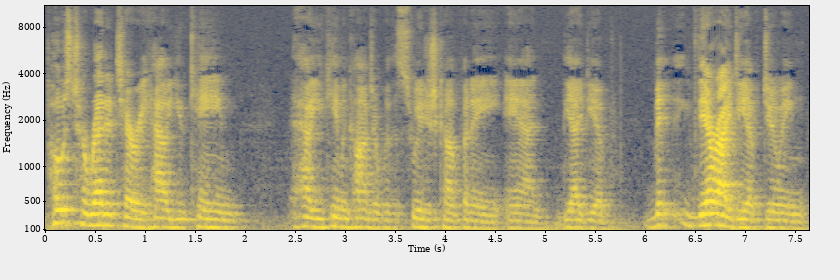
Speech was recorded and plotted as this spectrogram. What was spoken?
post hereditary how you came how you came in contact with a Swedish company and the idea of their idea of doing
